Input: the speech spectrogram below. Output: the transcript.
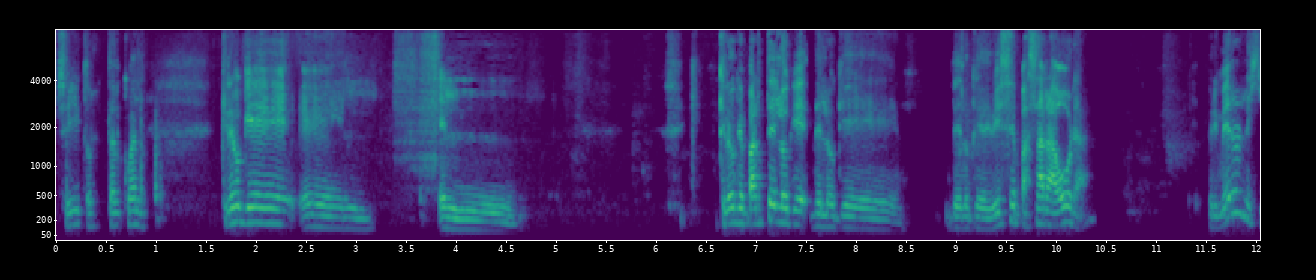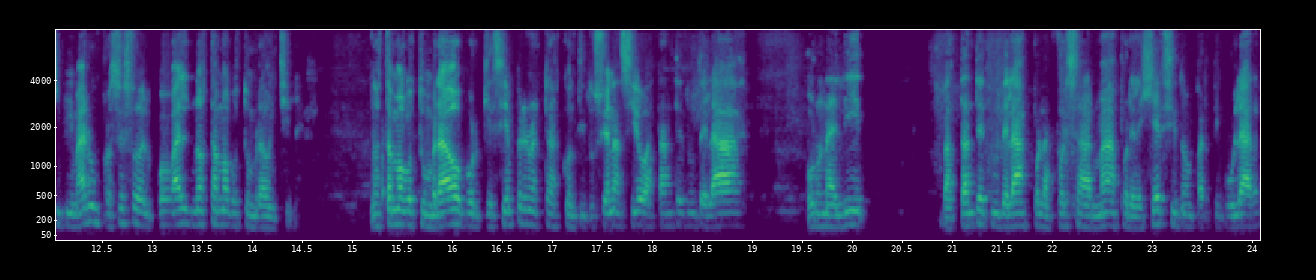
Sí, tal cual. Creo que el, creo que parte de lo que, de lo que, de lo que debiese pasar ahora primero legitimar un proceso del cual no estamos acostumbrados en Chile. No estamos acostumbrados porque siempre nuestras constituciones han sido bastante tuteladas por una élite, bastante tuteladas por las Fuerzas Armadas, por el ejército en particular.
